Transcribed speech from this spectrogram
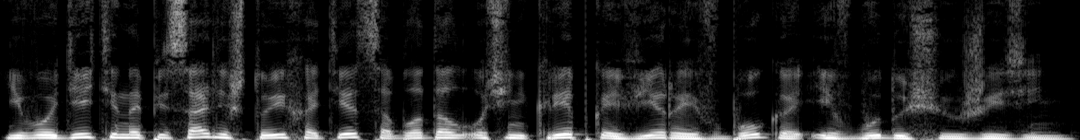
Его дети написали, что их отец обладал очень крепкой верой в Бога и в будущую жизнь.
